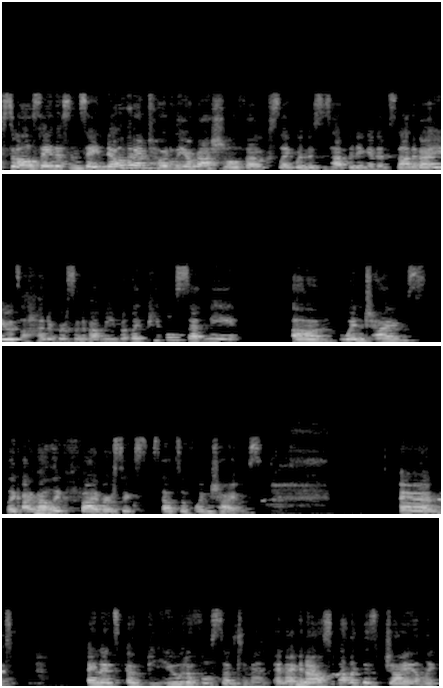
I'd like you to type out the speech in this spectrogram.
so I'll say this and say, know that I'm totally irrational, folks. Like when this is happening and it's not about you, it's 100% about me. But like people sent me um, wind chimes. Like I got Mhm. like five or six sets of wind chimes. And and it's a beautiful sentiment. And I, and I also got like this giant like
